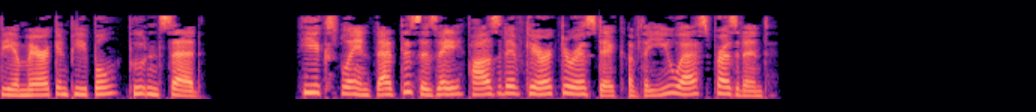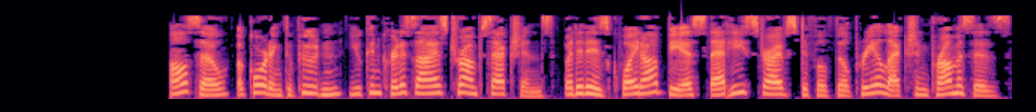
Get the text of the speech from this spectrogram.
the American people, Putin said. He explained that this is a positive characteristic of the U.S. president. Also, according to Putin, you can criticize Trump's actions, but it is quite obvious that he strives to fulfill pre-election promises.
